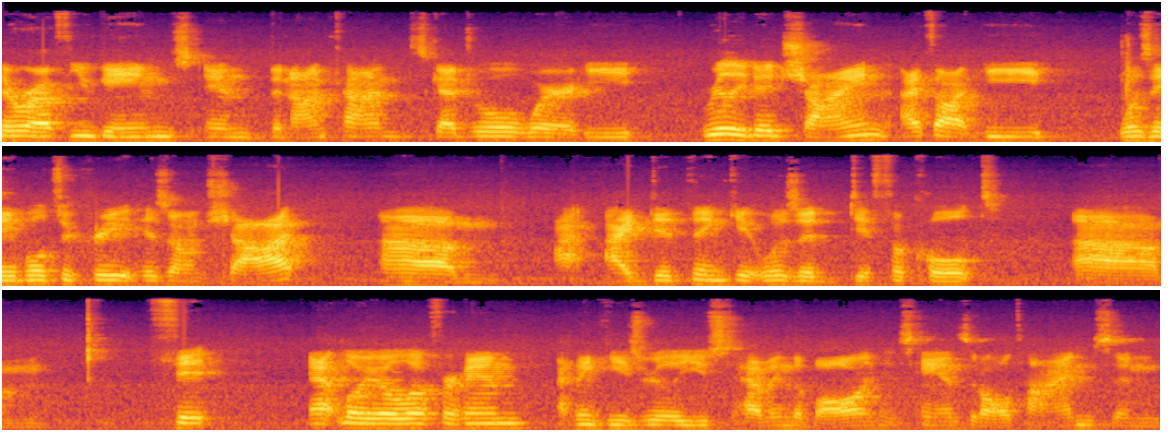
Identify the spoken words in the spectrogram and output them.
There were a few games in the non con schedule where he really did shine. I thought he was able to create his own shot. Um, I, I did think it was a difficult um, fit at Loyola for him. I think he's really used to having the ball in his hands at all times and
